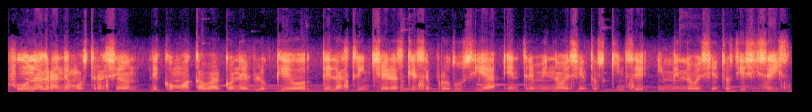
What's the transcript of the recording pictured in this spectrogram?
Fue una gran demostración de cómo acabar con el bloqueo de las trincheras que se producía entre 1915 y 1916.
